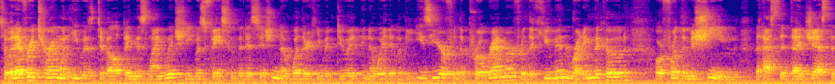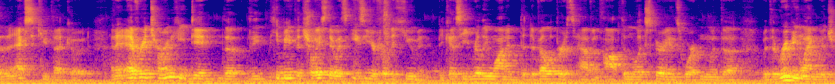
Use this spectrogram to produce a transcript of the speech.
So at every turn when he was developing this language, he was faced with the decision of whether he would do it in a way that would be easier for the programmer, for the human writing the code, or for the machine that has to digest and then execute that code. And at every turn, he did the, the he made the choice that was easier for the human because he really wanted the developers to have an optimal experience working with the with the Ruby language.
